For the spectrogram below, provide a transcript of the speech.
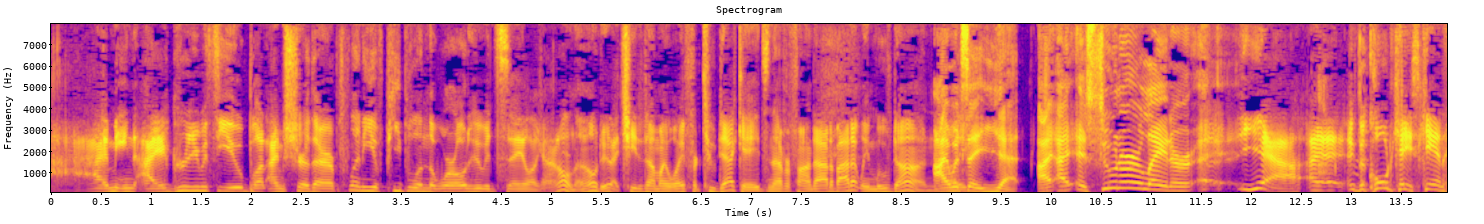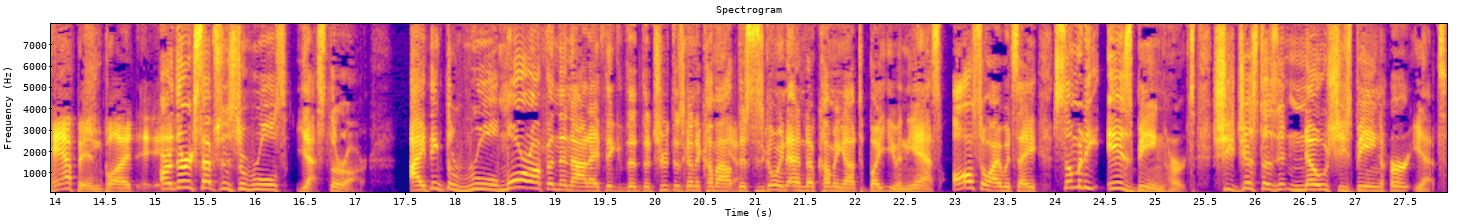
I mean, I agree with you, but I'm sure there are plenty of people in the world who would say, like, I don't know, dude, I cheated on my wife for two decades, never found out about it. We moved on. I would say yet. I, I as sooner or later. uh, yeah, I- the cold case can happen, but Are there exceptions to rules? Yes, there are. I think the rule, more often than not, I think that the truth is going to come out. Yeah. This is going to end up coming out to bite you in the ass. Also, I would say somebody is being hurt. She just doesn't know she's being hurt yet.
